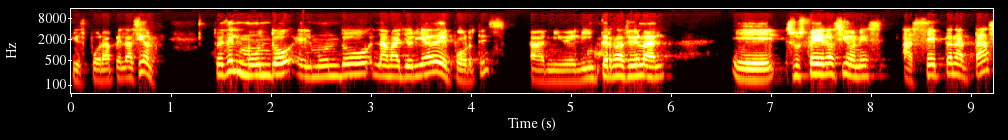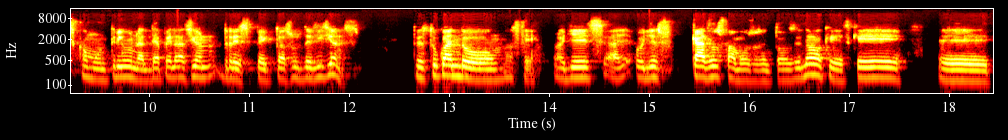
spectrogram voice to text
es por apelación. Entonces, el mundo, el mundo, la mayoría de deportes, a nivel internacional, eh, sus federaciones aceptan al TAS como un tribunal de apelación respecto a sus decisiones. Entonces tú cuando, no sé, oyes, oyes casos famosos, entonces, no, que es que eh,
